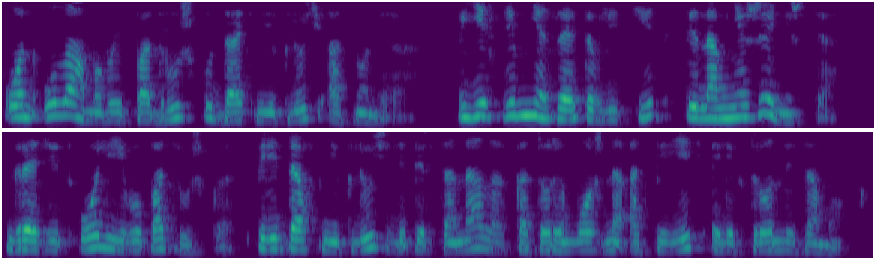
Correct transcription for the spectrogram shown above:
Он уламывает подружку дать мне ключ от номера. «Если мне за это влетит, ты на мне женишься», грозит Оле его подружка, передав мне ключ для персонала, которым можно отпереть электронный замок.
